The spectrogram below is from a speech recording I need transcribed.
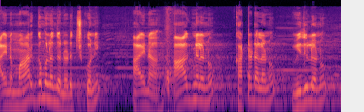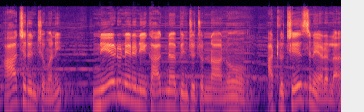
ఆయన మార్గములందు నడుచుకొని ఆయన ఆజ్ఞలను కట్టడలను విధులను ఆచరించుమని నేడు నేను నీకు ఆజ్ఞాపించుచున్నాను. అట్లు చేసిన ఎడల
